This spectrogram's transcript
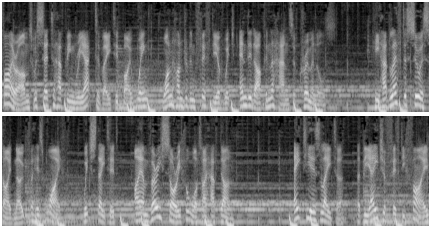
firearms were said to have been reactivated by Wink, 150 of which ended up in the hands of criminals. He had left a suicide note for his wife, which stated, I am very sorry for what I have done. Eight years later, at the age of 55,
